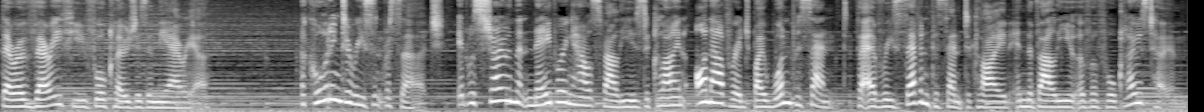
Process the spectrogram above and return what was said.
There are very few foreclosures in the area, According to recent research, it was shown that neighbouring house values decline on average by 1% for every 7% decline in the value of a foreclosed home.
